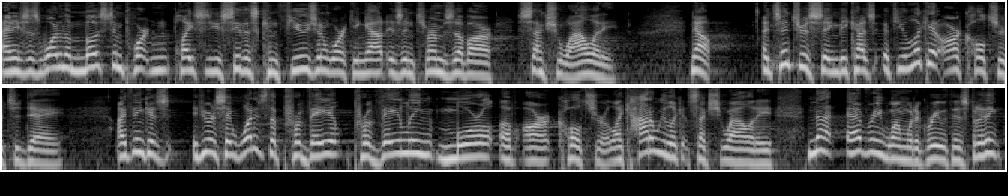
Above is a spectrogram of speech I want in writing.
And he says one of the most important places you see this confusion working out is in terms of our sexuality. Now, it's interesting because if you look at our culture today, I think is if you were to say, what is the prevail, prevailing moral of our culture? Like, how do we look at sexuality? Not everyone would agree with this, but I think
